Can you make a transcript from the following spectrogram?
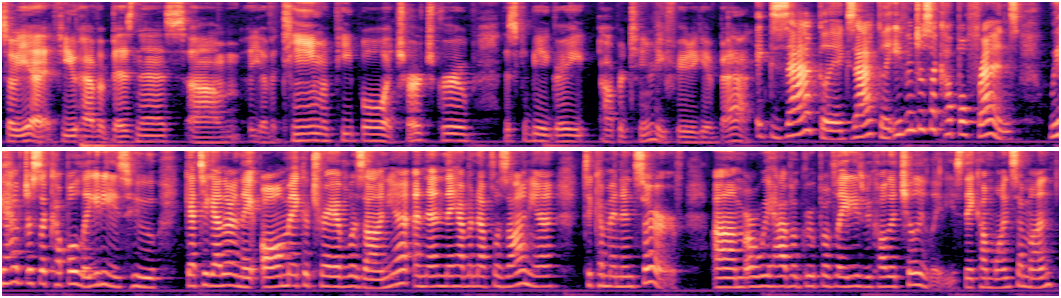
So yeah, if you have a business, um, you have a team of people, a church group, this could be a great opportunity for you to give back. Exactly, exactly. Even just a couple friends. We have just a couple ladies who get together and they all make a tray of lasagna and then they have enough lasagna to come in and serve. Um, or we have a group of ladies we call the chili ladies. They come once a month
